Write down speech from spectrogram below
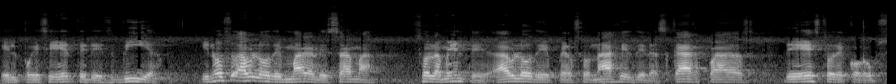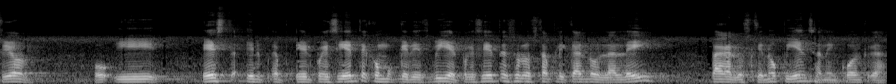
el presidente desvía. Y no hablo de Mara Lezama solamente, hablo de personajes de las carpas, de esto de corrupción. y el, presidente como que desvía, el presidente solo está aplicando la ley para los que no piensan en contra,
